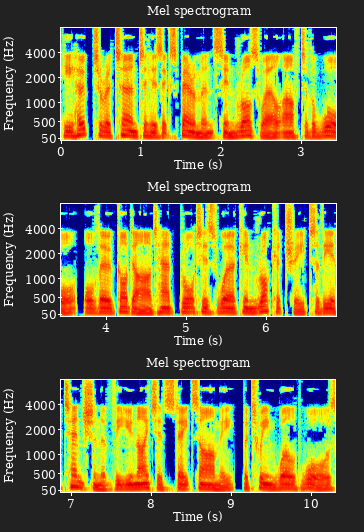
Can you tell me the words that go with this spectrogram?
He hoped to return to his experiments in Roswell after the war, although Goddard had brought his work in rocketry to the attention of the United States Army. Between world wars,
